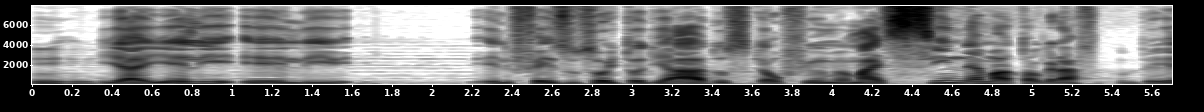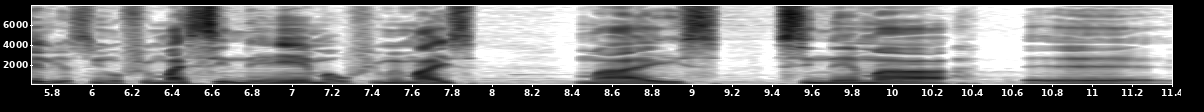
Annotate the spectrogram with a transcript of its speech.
Uhum. E aí ele ele ele fez Os Oito Odiados, que é o filme mais cinematográfico dele, assim, o filme mais cinema, o filme mais mais cinema é,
